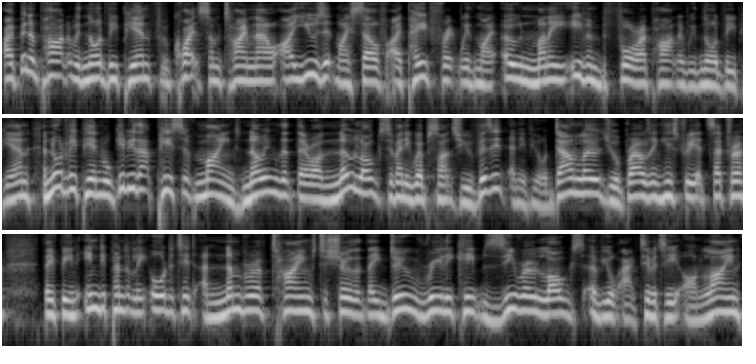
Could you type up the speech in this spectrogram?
I've been a partner with NordVPN for quite some time now. I use it myself. I paid for it with my own money even before I partnered with NordVPN. And NordVPN will give you that peace of mind knowing that there are no logs of any websites you visit, any of your downloads, your browsing history, etc. They've been independently audited a number of times to show that they do really keep zero logs of your activity online.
